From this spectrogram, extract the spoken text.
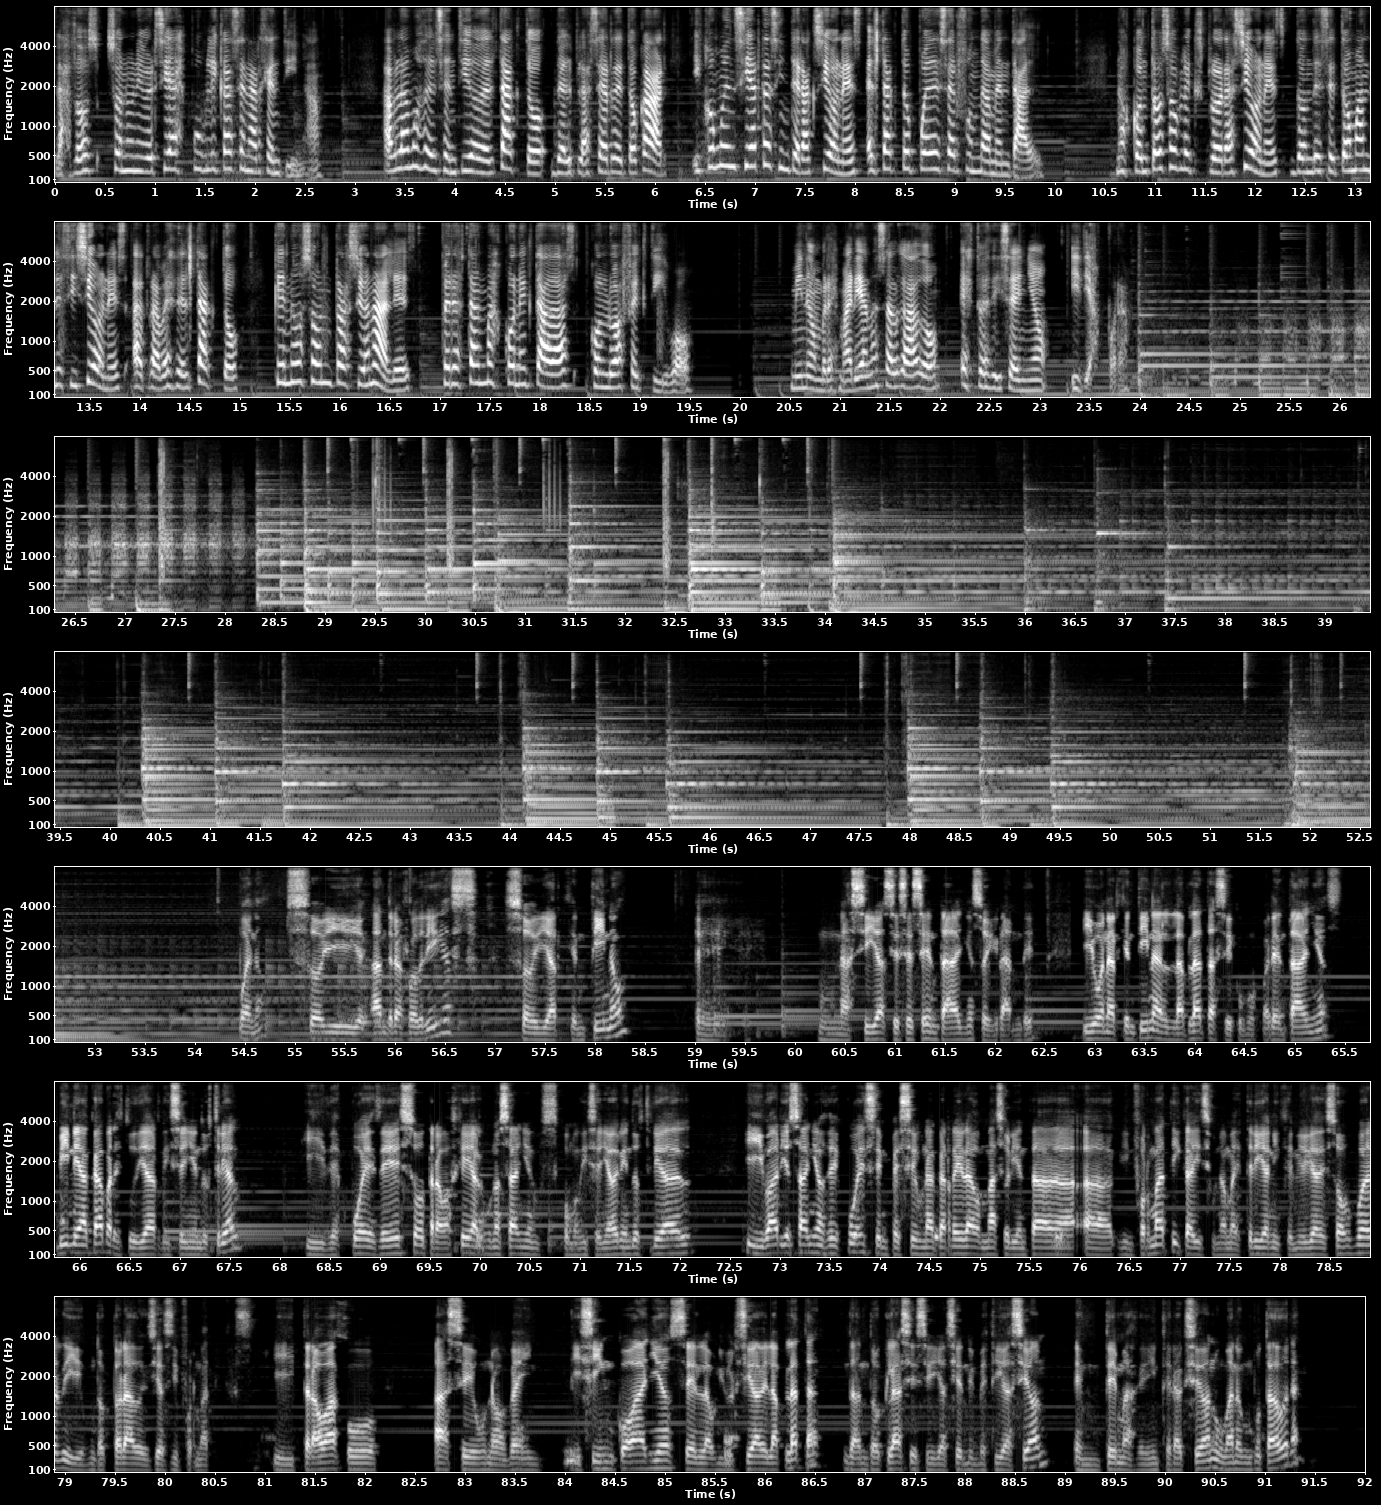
Las dos son universidades públicas en Argentina. Hablamos del sentido del tacto, del placer de tocar y cómo en ciertas interacciones el tacto puede ser fundamental. Nos contó sobre exploraciones donde se toman decisiones a través del tacto que no son racionales, pero están más conectadas con lo afectivo. Mi nombre es Mariana Salgado, esto es Diseño y Diáspora. Soy Andrés Rodríguez, soy argentino, eh, nací hace 60 años, soy grande. Vivo en Argentina, en La Plata, hace como 40 años. Vine acá para estudiar diseño industrial y después de eso trabajé algunos años como diseñador industrial y varios años después empecé una carrera más orientada a informática, hice una maestría en ingeniería de software y un doctorado en ciencias informáticas. Y trabajo hace unos 20 25 años en la Universidad de La Plata, dando clases y haciendo investigación en temas de interacción humano-computadora.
